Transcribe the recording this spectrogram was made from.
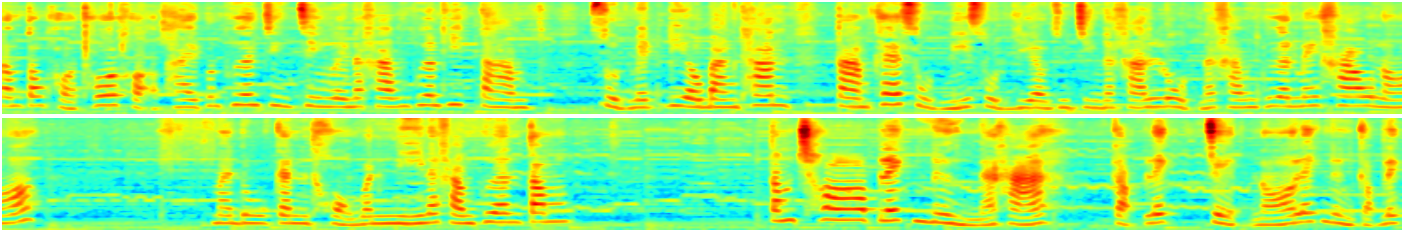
ต้องต้องขอโทษขออภัยเพื่อนๆจริง ๆ เลยนะคะ เพื่อนๆที่ตามสูตรเม็ดเดียวบางท่านตามแค่สูตรนี้สูตรเดียวจริง ๆ นะคะ หลุดนะคะเพื่อนๆไม่เข้าเนาะ มาดูกันของวันนี้นะคะเพื่อนต้อมต้อมชอบเลขหนึ่งนะคะ กับเลขเจ็ดเนาะเลขหนึ่งกับเลข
